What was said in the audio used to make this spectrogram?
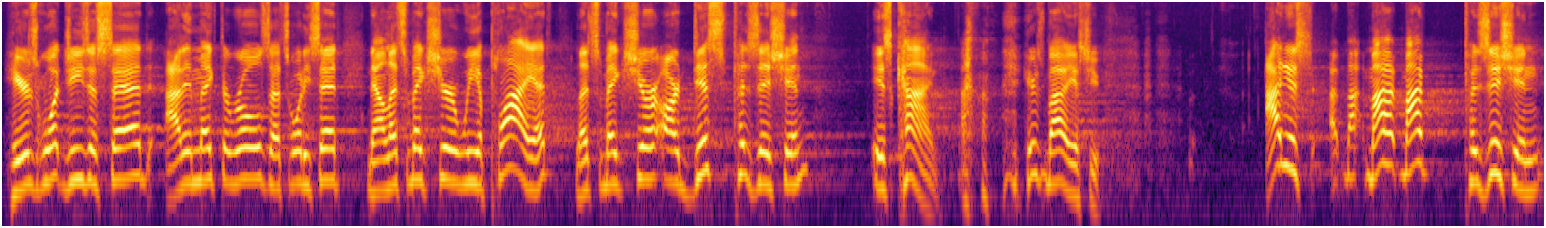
Here's what Jesus said. I didn't make the rules, that's what he said. Now let's make sure we apply it. Let's make sure our disposition is kind. Here's my issue. I just, my, my, my, position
